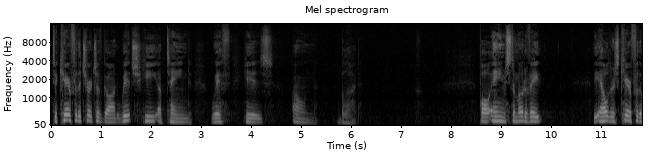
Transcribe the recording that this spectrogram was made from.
To care for the church of God, which he obtained with his own blood. Paul aims to motivate the elders' care for the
